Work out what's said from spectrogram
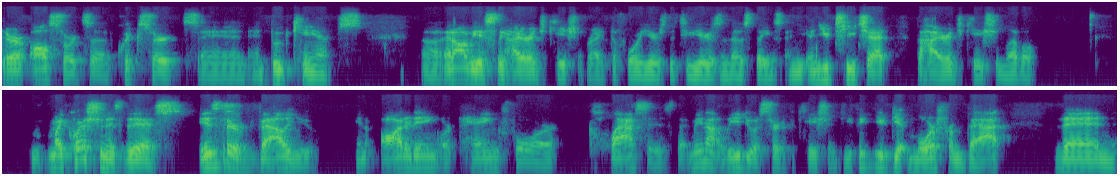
There are all sorts of quick certs and, and boot camps, uh, and obviously higher education, right? The four years, the two years, and those things. And, and you teach at the higher education level. My question is this Is there value in auditing or paying for classes that may not lead to a certification? Do you think you'd get more from that than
